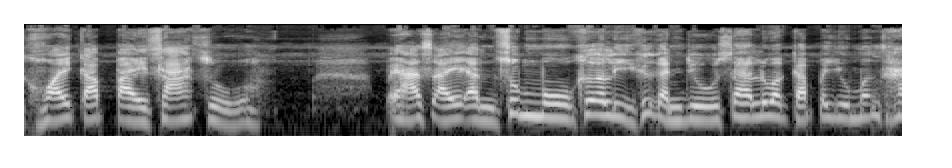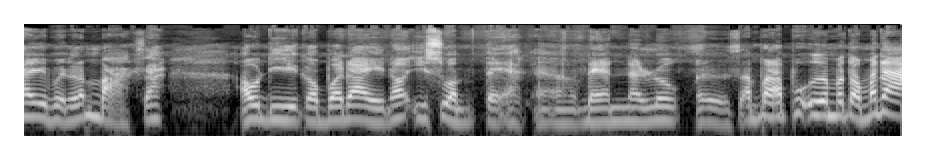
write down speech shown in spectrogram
กหอยกลับไปซะสู่ ไปหาใส่อันซุ่มหมูเคอรี่คือกันอยู่ซะหรือว่ากลับไปอยู่เมืองไทยเพิ่นลำบากซะ เอาดีก็บ่ได้เนาะอีส่วมแตกแดนนรกเออสำหรับผู้อื่นบ่ต้องมาด่า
